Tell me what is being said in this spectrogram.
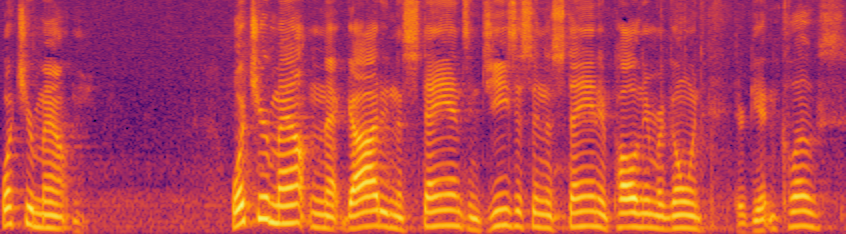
What's your mountain? What's your mountain that God in the stands and Jesus in the stand and Paul and them are going, they're getting close.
